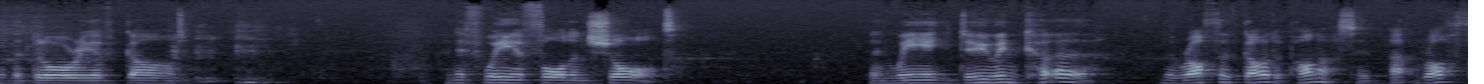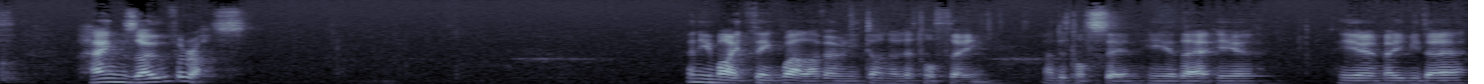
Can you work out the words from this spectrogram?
of the glory of God. And if we have fallen short, then we do incur the wrath of God upon us. That wrath hangs over us. And you might think, well, I've only done a little thing, a little sin here, there, here, here, and maybe there.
